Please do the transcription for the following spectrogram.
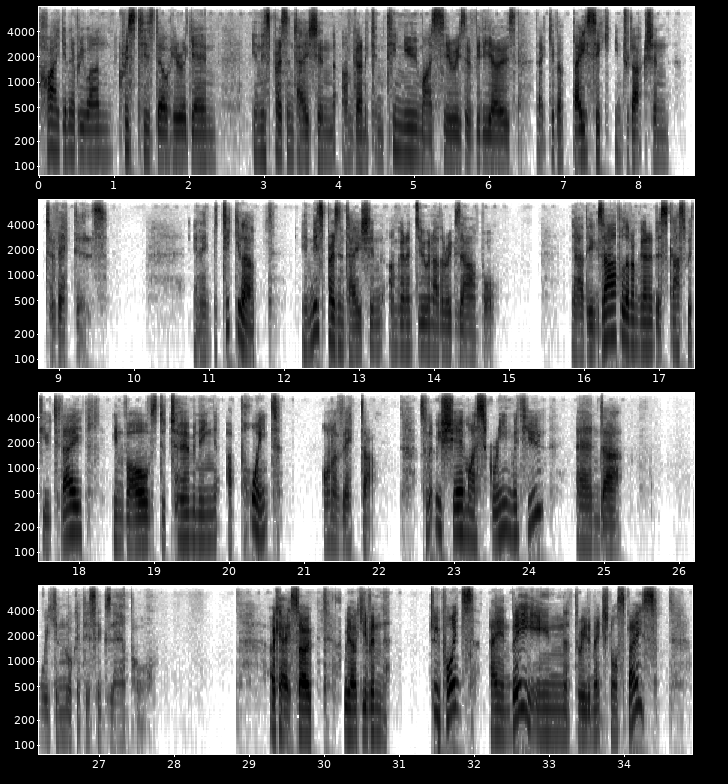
Hi again everyone, Chris Tisdell here again. In this presentation I'm going to continue my series of videos that give a basic introduction to vectors. And in particular, in this presentation I'm going to do another example. Now the example that I'm going to discuss with you today involves determining a point on a vector. So let me share my screen with you and uh, we can look at this example. Okay, so we are given two points, A and B, in three-dimensional space.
